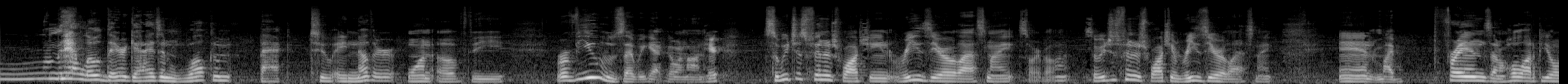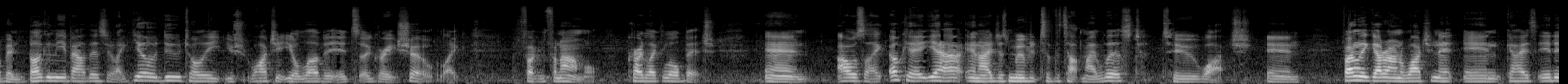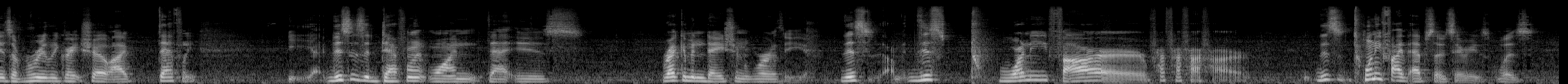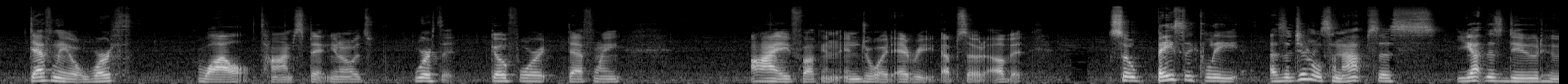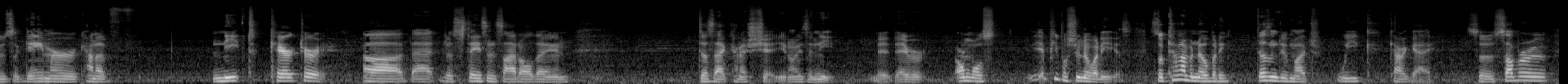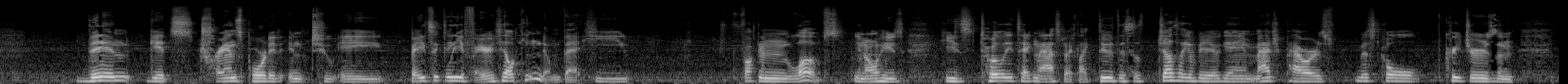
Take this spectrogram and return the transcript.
Mm, hello there, guys, and welcome back to another one of the reviews that we got going on here. So we just finished watching ReZero last night. Sorry about that. So we just finished watching ReZero last night, and my friends and a whole lot of people have been bugging me about this. They're like, "Yo, dude, totally, you should watch it. You'll love it. It's a great show. Like, fucking phenomenal." Cried like a little bitch, and I was like, "Okay, yeah," and I just moved it to the top of my list to watch, and finally got around to watching it. And guys, it is a really great show. I definitely, this is a definite one that is recommendation worthy. This um, this 25 this 25 episode series was definitely a worthwhile time spent. You know, it's worth it. Go for it, definitely. I fucking enjoyed every episode of it. So basically, as a general synopsis, you got this dude who's a gamer, kind of neat character uh, that just stays inside all day and does that kind of shit. You know, he's a neat, they almost yeah, people should know what he is. So kind of a nobody, doesn't do much, weak kind of guy. So Subaru then gets transported into a basically a fairy tale kingdom that he fucking loves. You know, he's he's totally taking the aspect like, dude, this is just like a video game, magic powers, mystical creatures and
